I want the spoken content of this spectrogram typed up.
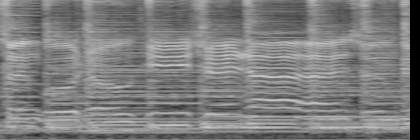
胜过肉体全然圣别。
